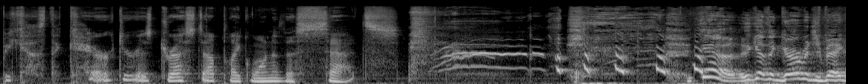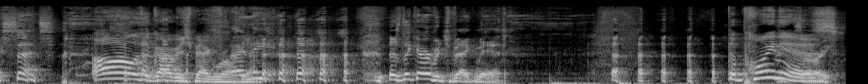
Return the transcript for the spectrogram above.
Because the character is dressed up like one of the sets. yeah, you got the garbage bag sets. Oh, the garbage bag world. Yeah. think there's the garbage bag man. The point is,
